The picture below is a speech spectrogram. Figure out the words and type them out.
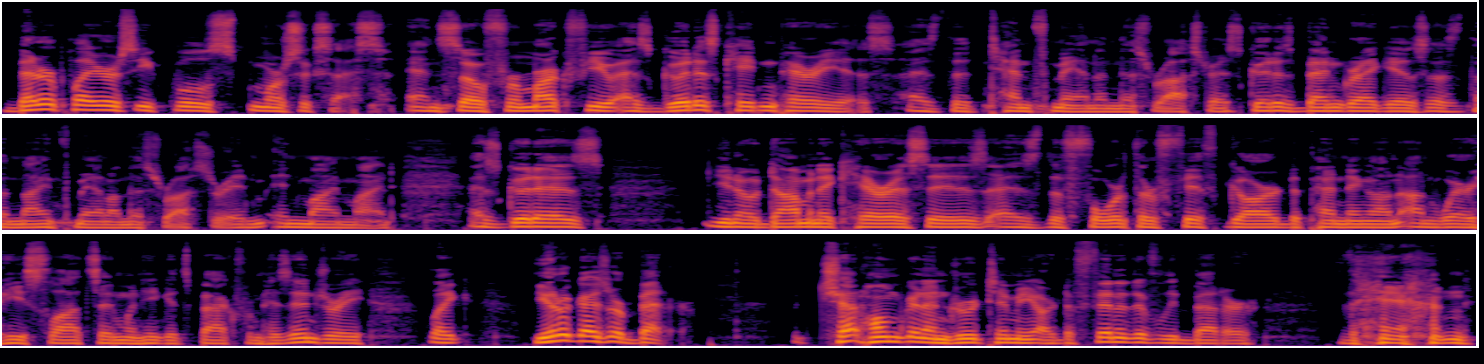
Better players equals more success. And so for Mark Few, as good as Kaden Perry is as the tenth man in this roster, as good as Ben Gregg is as the ninth man on this roster, in, in my mind, as good as you know Dominic Harris is as the fourth or fifth guard, depending on on where he slots in when he gets back from his injury. Like the other guys are better. Chet Holmgren and Drew Timme are definitively better than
